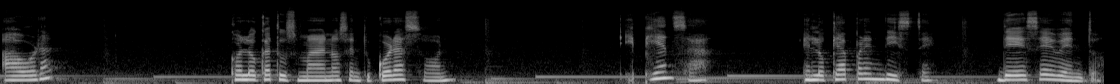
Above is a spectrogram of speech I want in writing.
Ahora coloca tus manos en tu corazón y piensa en lo que aprendiste de ese evento.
